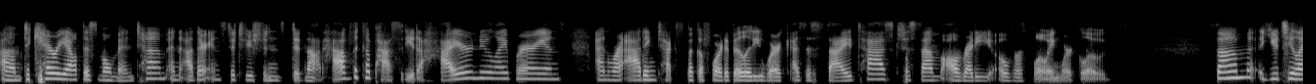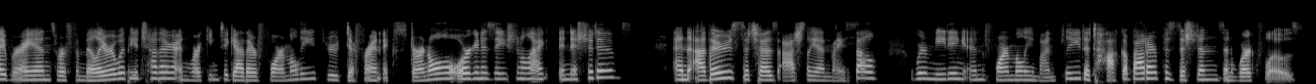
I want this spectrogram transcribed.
um, to carry out this momentum and other institutions did not have the capacity to hire new librarians and were adding textbook affordability work as a side task to some already overflowing workloads. Some UT librarians were familiar with each other and working together formally through different external organizational initiatives. And others, such as Ashley and myself, were meeting informally monthly to talk about our positions and workflows.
